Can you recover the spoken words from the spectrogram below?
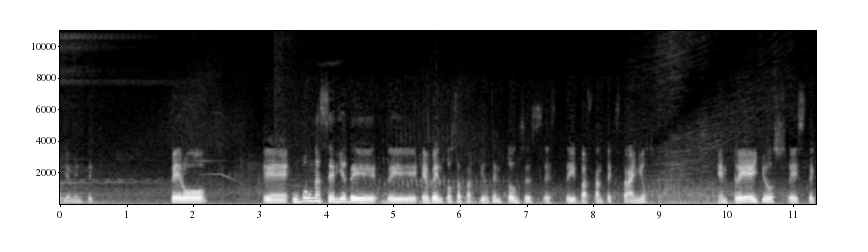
obviamente. Pero eh, hubo una serie de, de, eventos a partir de entonces este, bastante extraños. Entre ellos, este,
